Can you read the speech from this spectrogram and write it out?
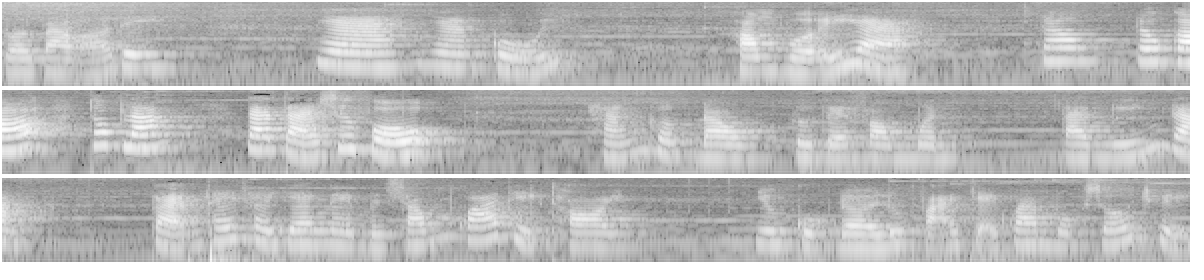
rồi vào ở đi. Nhà, nhà củi. Không vừa ý à? Đâu, đâu có, tốt lắm. Đa tạ sư phụ. Hắn gật đầu rồi về phòng mình. Ta nghiến răng. Cảm thấy thời gian này mình sống quá thiệt thòi. Nhưng cuộc đời luôn phải trải qua một số chuyện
